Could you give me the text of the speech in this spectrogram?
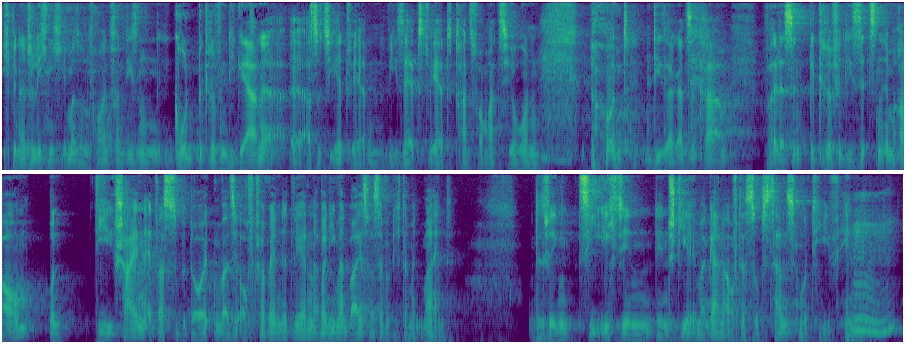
Ich bin natürlich nicht immer so ein Freund von diesen Grundbegriffen, die gerne äh, assoziiert werden, wie Selbstwert, Transformation und dieser ganze Kram weil das sind Begriffe, die sitzen im Raum und die scheinen etwas zu bedeuten, weil sie oft verwendet werden, aber niemand weiß, was er wirklich damit meint. Und deswegen ziehe ich den, den Stier immer gerne auf das Substanzmotiv hin. Mhm.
